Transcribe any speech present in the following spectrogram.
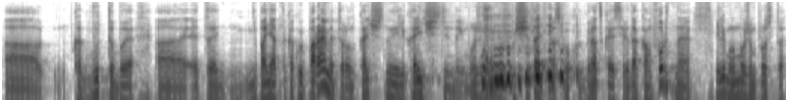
как будто бы это непонятно какой параметр, он качественный или количественный. Можем посчитать, насколько городская среда комфортная, или мы можем просто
